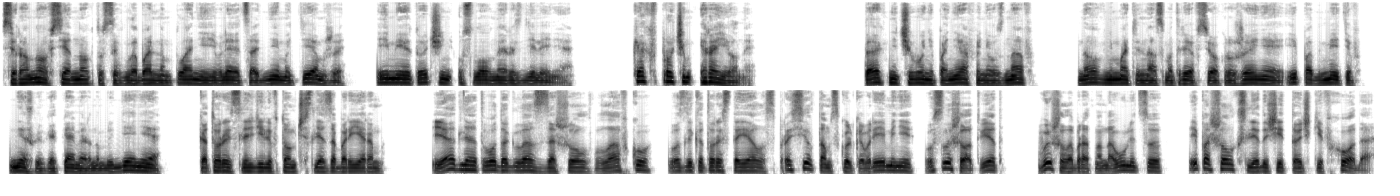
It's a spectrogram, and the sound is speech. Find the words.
Все равно все ноктусы в глобальном плане являются одним и тем же и имеют очень условное разделение. Как, впрочем, и районы. Так, ничего не поняв и не узнав, но внимательно осмотрев все окружение и подметив несколько камер наблюдения, которые следили в том числе за барьером, я для отвода глаз зашел в лавку, возле которой стоял, спросил там, сколько времени, услышал ответ, вышел обратно на улицу и пошел к следующей точке входа.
